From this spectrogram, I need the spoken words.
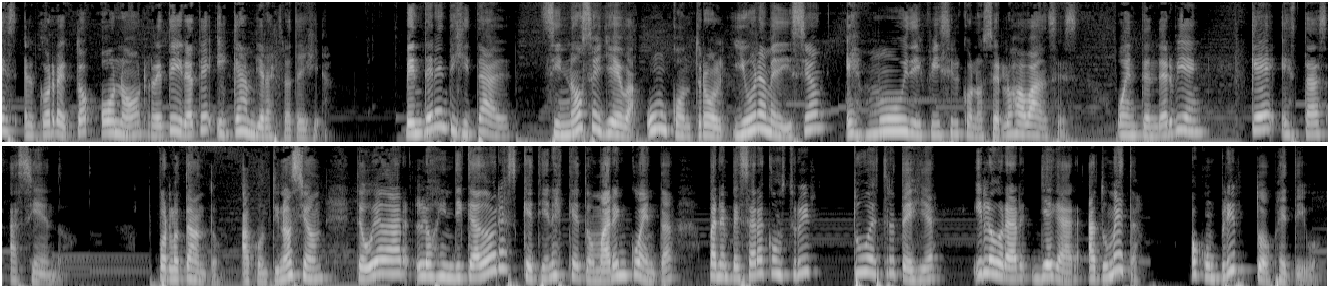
es el correcto o no, retírate y cambia la estrategia. Vender en digital, si no se lleva un control y una medición, es muy difícil conocer los avances o entender bien qué estás haciendo. Por lo tanto, a continuación, te voy a dar los indicadores que tienes que tomar en cuenta para empezar a construir tu estrategia y lograr llegar a tu meta o cumplir tu objetivo.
